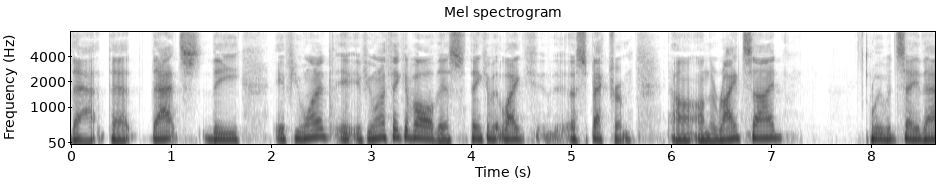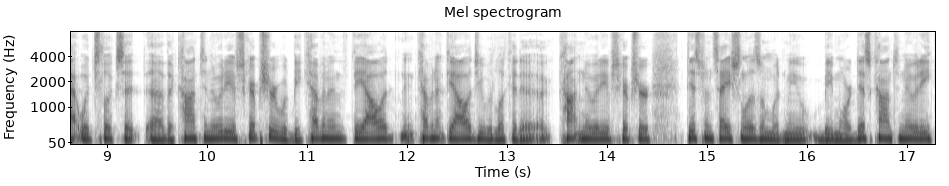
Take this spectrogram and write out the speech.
that. That that's the if you want to if you want to think of all this, think of it like a spectrum. Uh, on the right side, we would say that which looks at uh, the continuity of scripture would be covenant theology covenant theology would look at a continuity of scripture. Dispensationalism would be more discontinuity.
